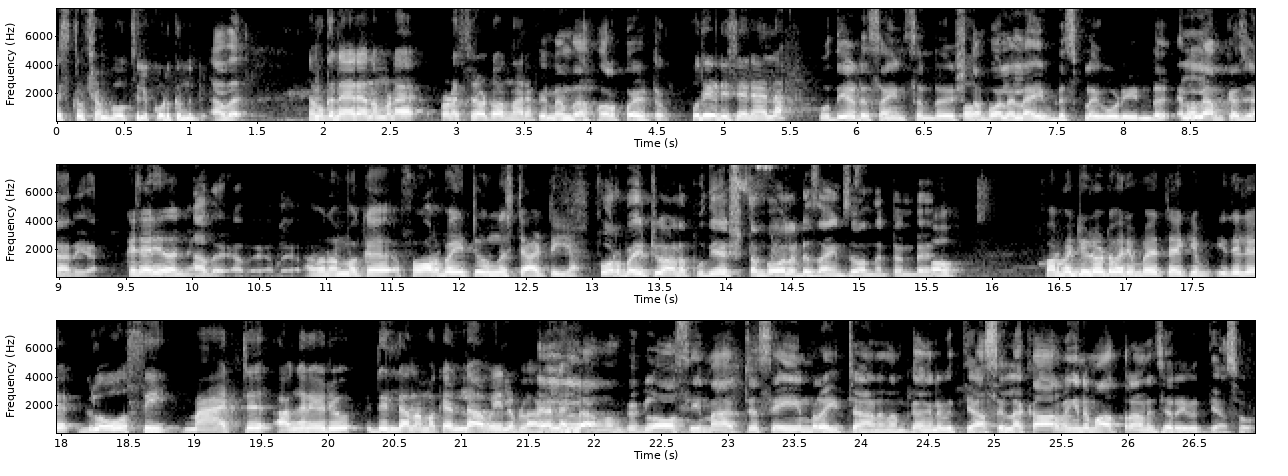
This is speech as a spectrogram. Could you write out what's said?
ഡിസ്ക്രിപ്ഷൻ ബോക്സിൽ കൊടുക്കുന്നുണ്ട്. അതെ. നമുക്ക് നേരെ നമ്മുടെ പ്രൊഡക്ട്സിലോട്ട് വന്നാലോ? പിന്നെന്താ? ഉറപ്പായിട്ടും. പുതിയ ഡിസൈൻ അല്ല? പുതിയ ഡിസൈൻസ് ഉണ്ട്. ഇഷ്ടംപോലെ ലൈവ് ഡിസ്പ്ലേ കൂടി ഉണ്ട്. എല്ലാം കജാരിയ. കജാരിയ തന്നെ? അതെ അതെ അതെ അപ്പോൾ നമുക്ക് ഫോർ ബൈ ടു സ്റ്റാർട്ട് ചെയ്യാം. ഫോർ ബൈ ടു ആണ്. പുതിയ ഇഷ്ടംപോലെ ഡിസൈൻസ് വന്നിട്ടുണ്ട്. ഓ ഫോർ ബൈ ടുയിലോട്ട് വരുമ്പോഴത്തേക്കും ഇതിൽ ഗ്ലോസി മാറ്റ് അങ്ങനെ ഒരു ഇതില്ല നമുക്ക് എല്ലാം അവൈലബിൾ ആണ് എല്ലാം നമുക്ക് ഗ്ലോസി മാറ്റ് സെയിം റേറ്റ് ആണ് നമുക്ക് അങ്ങനെ വ്യത്യാസമില്ല. കാർവിങ്ങിന് മാത്രമാണ് ചെറിയ വ്യത്യാസമുള്ളൂ.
